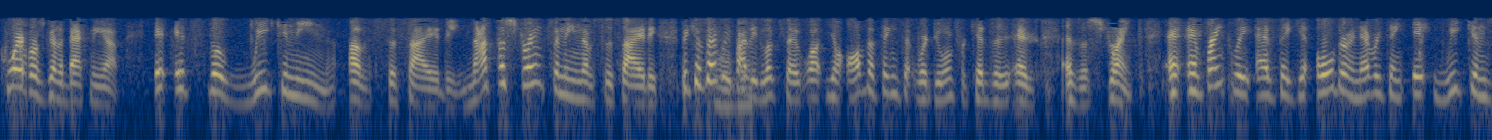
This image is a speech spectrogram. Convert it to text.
Cuervo's going to back me up. It, it's the weakening of society, not the strengthening of society, because everybody mm-hmm. looks at well, you know, all the things that we're doing for kids as as a strength, and, and frankly, as they get older and everything, it weakens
